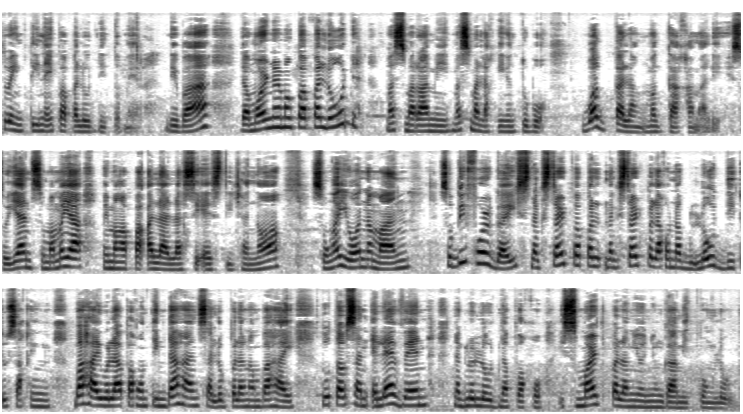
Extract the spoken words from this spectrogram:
20 na ipapaload ni Tomer. ba? The more na magpapaload, mas marami, mas malaki yung tubo. Huwag ka lang magkakamali. So yan, so mamaya may mga paalala si ST dyan, no? So ngayon naman, so before guys, nag-start pa pala, nag-start pala ako nag-load dito sa aking bahay. Wala pa akong tindahan, sa loob pa lang ng bahay. 2011, naglo-load na po ako. Smart pa lang yun yung gamit kong load.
